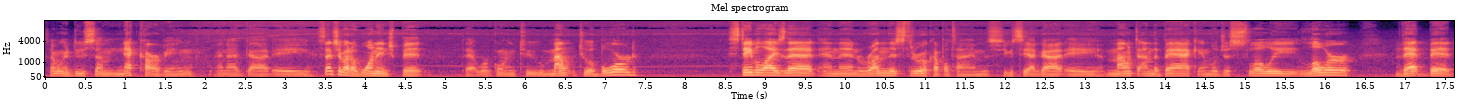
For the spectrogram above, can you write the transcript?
So I'm going to do some neck carving, and I've got a essentially about a one inch bit that we're going to mount to a board, stabilize that, and then run this through a couple times. You can see I've got a mount on the back, and we'll just slowly lower that bit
